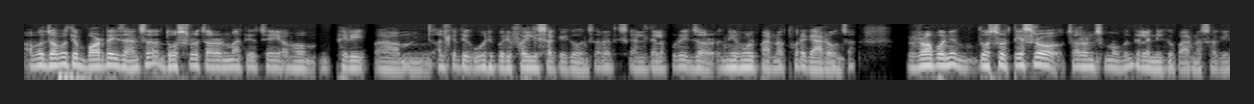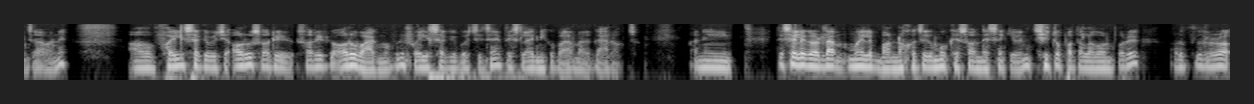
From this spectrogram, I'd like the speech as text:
अब जब त्यो बढ्दै जान्छ दोस्रो चरणमा त्यो चाहिँ अब फेरि अलिकति वरिपरि फैलिसकेको हुन्छ र त्यस कारणले त्यसलाई पुरै ज निर्मूल पार्न थोरै गाह्रो हुन्छ र पनि दोस्रो तेस्रो चरणसम्म पनि त्यसलाई निको पार्न सकिन्छ भने अब फैलिसकेपछि अरू शरीर शरीरको अरू भागमा पनि फैलिसकेपछि चाहिँ त्यसलाई निको पार्न गाह्रो हुन्छ। अनि त्यसैले गर्दा मैले भन्न खोजेको मुख्य सन्देश चाहिँ के भने छिटो पत्ता लगाउनु पऱ्यो र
